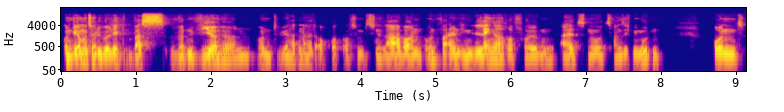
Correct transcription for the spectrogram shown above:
Und wir haben uns halt überlegt, was würden wir hören? Und wir hatten halt auch Bock auf so ein bisschen labern und vor allen Dingen längere Folgen als nur 20 Minuten. Und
